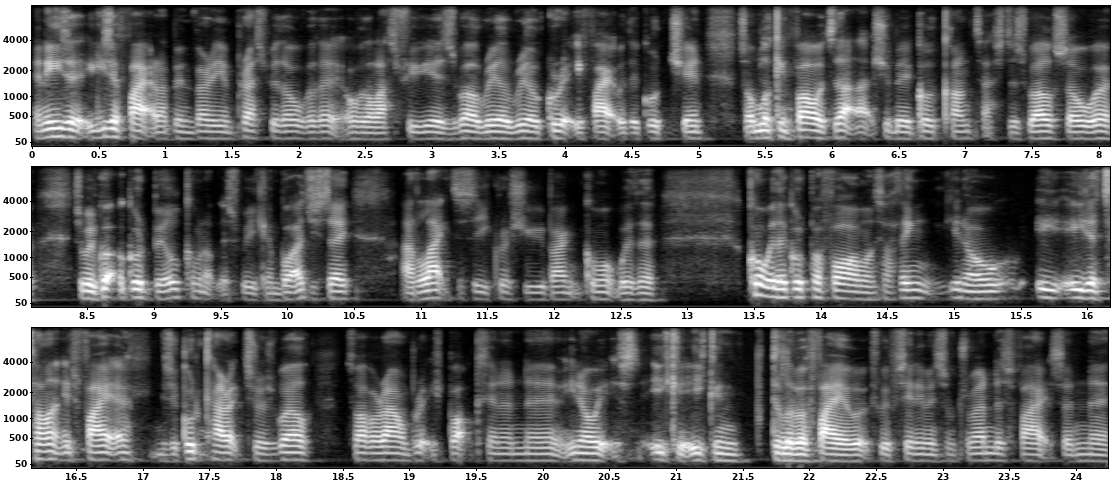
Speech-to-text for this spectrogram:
and he's a he's a fighter I've been very impressed with over the over the last few years as well. Real real gritty fight with a good chin. So I'm looking forward to that. That should be a good contest as well. So uh, so we've got a good build coming up this weekend. But as you say, I'd like to see Chris Eubank come up with a come with a good performance. I think you know he, he's a talented fighter. He's a good character as well to have around British boxing, and uh, you know he can he can deliver fireworks. We've seen him in some tremendous fights, and uh,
